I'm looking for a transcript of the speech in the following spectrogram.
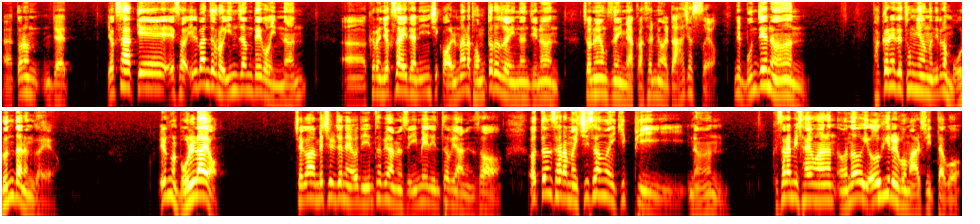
어, 또는 이제 역사학계에서 일반적으로 인정되고 있는 어, 그런 역사에 대한 인식과 얼마나 동떨어져 있는지는 전우영 선생님이 아까 설명을 다 하셨어요. 근데 문제는 박근혜 대통령은 이런 걸 모른다는 거예요. 이런 걸 몰라요. 제가 며칠 전에 어디 인터뷰하면서 이메일 인터뷰하면서 어떤 사람의 지성의 깊이는 그 사람이 사용하는 언어의 어휘를 보면 알 수 있다고.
